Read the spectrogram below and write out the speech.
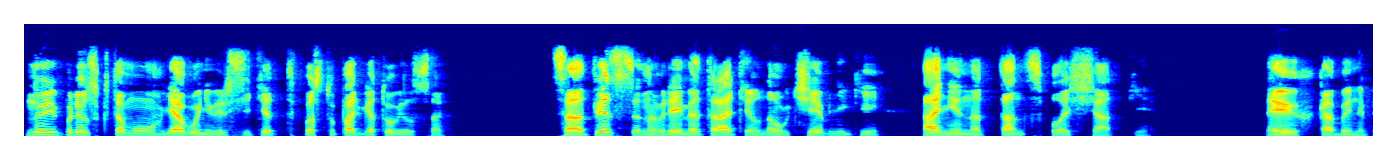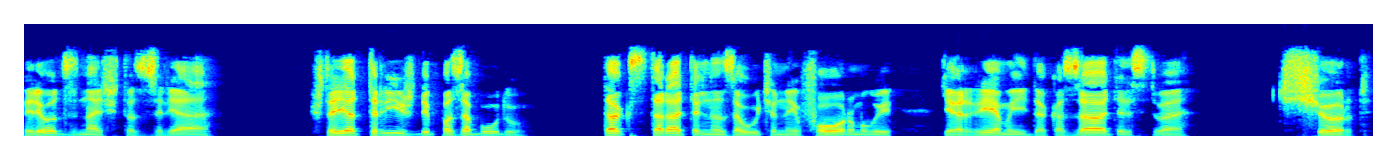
Ну и плюс к тому я в университет поступать готовился. Соответственно, время тратил на учебники, а не на танцплощадки. Эх, как бы наперед знать, что зря, что я трижды позабуду так старательно заученные формулы, теоремы и доказательства. Черт,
